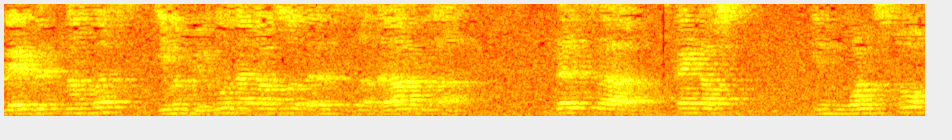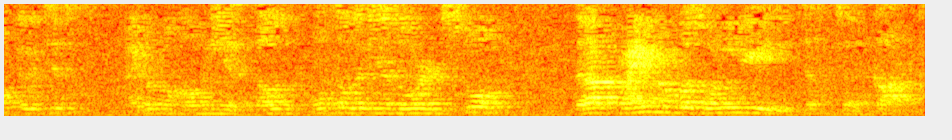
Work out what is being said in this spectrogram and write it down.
played with numbers. Even before that, also there is uh, there are uh, there is a kind of in one stone which is I don't know how many years, thousand, four thousand years old stone. There are prime numbers only just uh, carved.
